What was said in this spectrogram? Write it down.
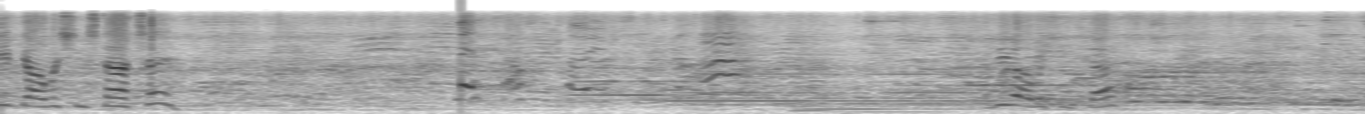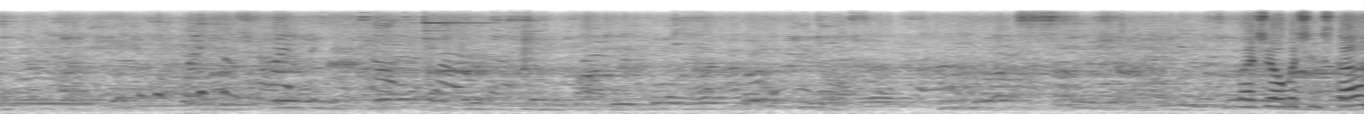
you've got a wishing star too. Have you got a wishing star? Where's your wishing star?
